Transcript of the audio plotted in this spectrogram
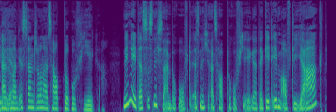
Also man ist dann schon als Hauptberuf Jäger. Nee, nee, das ist nicht sein Beruf. Der ist nicht als Hauptberuf Jäger. Der geht eben auf die Jagd.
